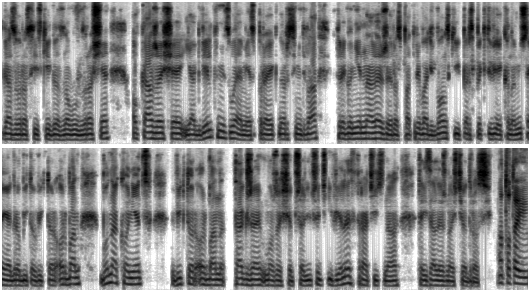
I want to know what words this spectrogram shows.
gazu rosyjskiego znowu wzrośnie, okaże się, jak wielkim złem jest projekt Nord Stream 2, którego nie należy rozpatrywać w wąskiej perspektywie ekonomicznej, jak robi to Viktor Orban, bo na koniec Viktor Orban także może się przeliczyć i wiele stracić na tej zależności od Rosji. No tutaj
